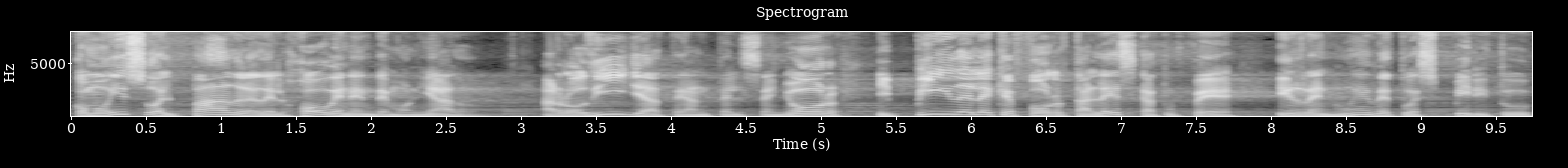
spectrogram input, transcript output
como hizo el padre del joven endemoniado. Arrodíllate ante el Señor y pídele que fortalezca tu fe y renueve tu espíritu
